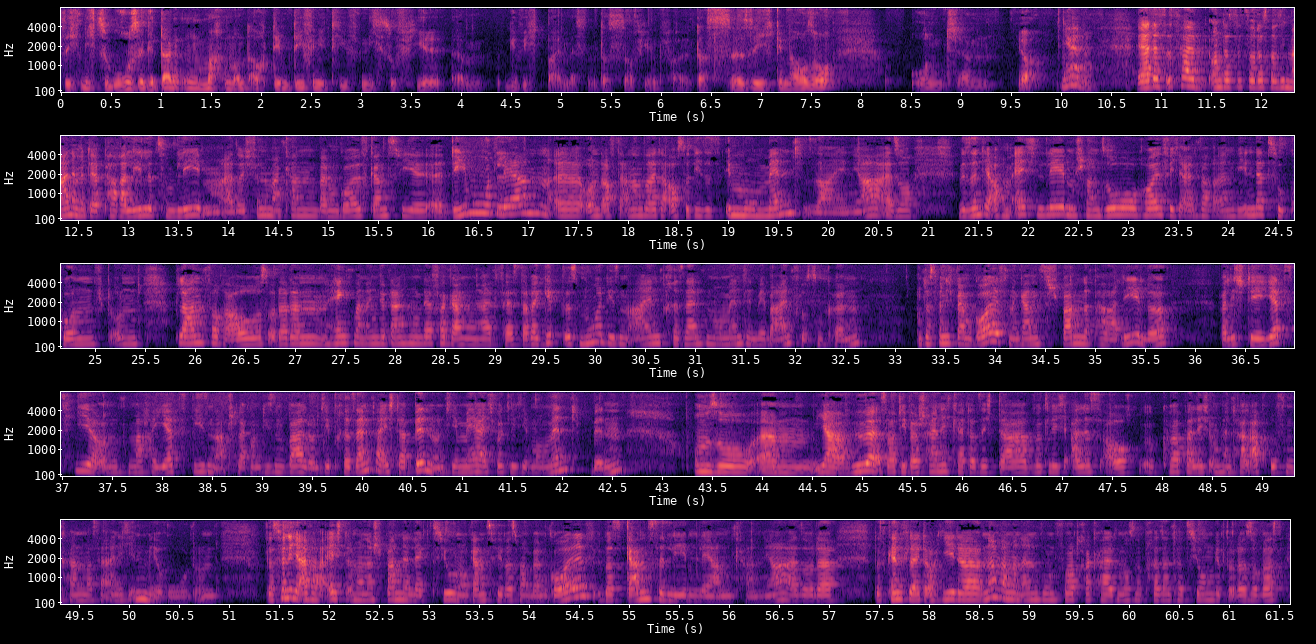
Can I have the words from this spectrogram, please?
sich nicht zu große Gedanken machen und auch dem definitiv nicht so viel ähm, Gewicht beimessen. Das ist auf jeden Fall. Das äh, sehe ich genauso. Und ähm, ja. Ja, ja, das ist halt, und das ist so das, was ich meine mit der Parallele zum Leben. Also ich finde, man kann beim Golf ganz viel äh, Demut lernen äh, und auf der anderen Seite auch so dieses im Moment sein, ja. Also wir sind ja auch im echten Leben schon so häufig einfach irgendwie in der Zukunft und planen voraus oder dann hängt man in Gedanken der Vergangenheit fest. Dabei gibt es nur diesen einen präsenten Moment, den wir beeinflussen können. Und das finde ich beim Golf eine ganz spannende Parallele weil ich stehe jetzt hier und mache jetzt diesen Abschlag und diesen Ball. Und je präsenter ich da bin und je mehr ich wirklich im Moment bin, umso ähm, ja, höher ist auch die Wahrscheinlichkeit, dass ich da wirklich alles auch äh, körperlich und mental abrufen kann, was ja eigentlich in mir ruht. Und das finde ich einfach echt immer eine spannende Lektion und ganz viel, was man beim Golf übers ganze Leben lernen kann. Ja, also da, das kennt vielleicht auch jeder, ne, wenn man irgendwo einen Vortrag halten muss, eine Präsentation gibt oder sowas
